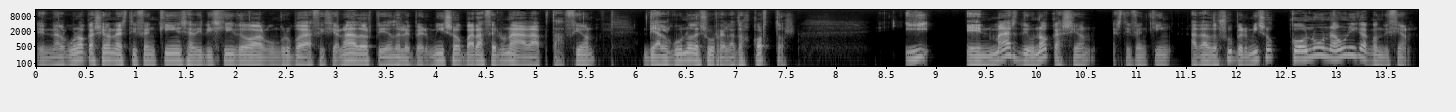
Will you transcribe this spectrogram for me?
en alguna ocasión a Stephen King se ha dirigido a algún grupo de aficionados pidiéndole permiso para hacer una adaptación de alguno de sus relatos cortos. Y en más de una ocasión, Stephen King ha dado su permiso con una única condición,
